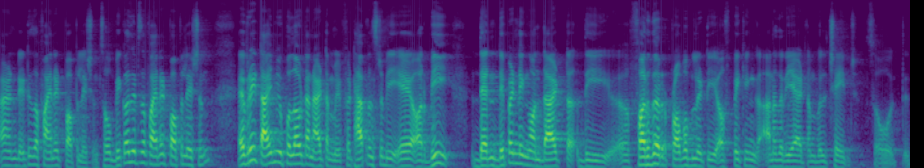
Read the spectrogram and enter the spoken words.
and it is a finite population. So, because it is a finite population every time you pull out an atom if it happens to be A or B then depending on that uh, the uh, further probability of picking another A atom will change. So, it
